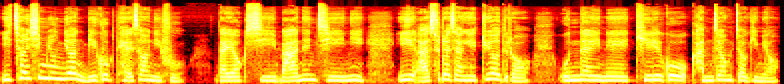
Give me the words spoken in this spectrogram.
2016년 미국 대선 이후 나 역시 많은 지인이 이 아수라장에 뛰어들어 온라인에 길고 감정적이며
